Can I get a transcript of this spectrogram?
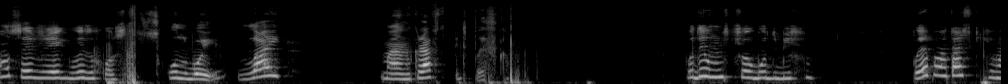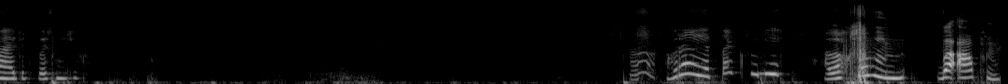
Оце вже як ви захочете. Schoolboy лайк, Майнкрафт підписка. Подивимось, що буде більше. Бо я пам'ятаю, скільки в мене підписників. Я так собі, але хоча б апну.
